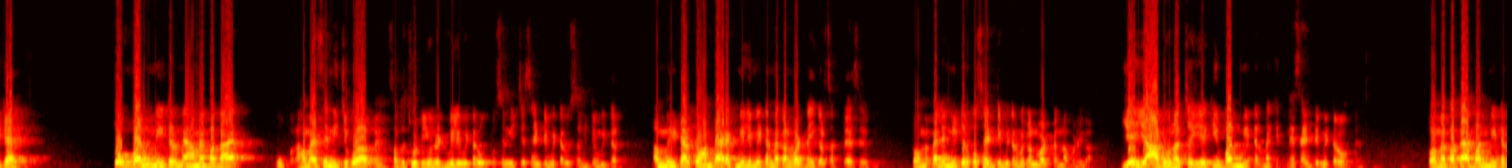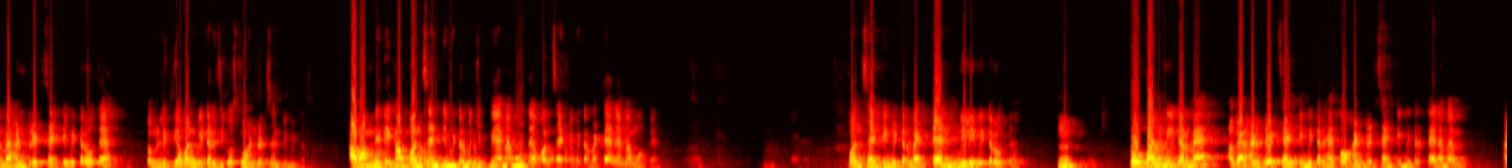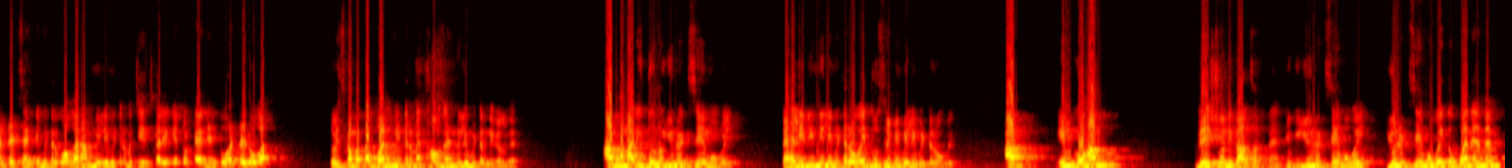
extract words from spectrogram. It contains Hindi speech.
ठीक है? तो वन मीटर में हमें पता है हम ऐसे नीचे को आते हैं। सबसे छोटी यूनिट मिलीमीटर ऊपर से नीचे सेंटीमीटर उससे नीचे मीटर अब मीटर को हम डायरेक्ट मिलीमीटर में कन्वर्ट नहीं कर सकते ऐसे भी। तो हमें पहले मीटर को सेंटीमीटर में कन्वर्ट करना पड़ेगा। ये याद होना चाहिए कि वन मीटर में कितने सेंटीमीटर होते हैं। तो हमें पता है वन मीटर में हंड्रेड सेंटीमीटर होते हैं। तो हमने लिख दिया one metre is to hundred centimetre अब हमने देखा वन सेंटीमीटर में कितने एम mm होते हैं? वन सेंटीमीटर में टेन एम mm होते हैं। वन सेंटीमीटर में टेन मिलीमीटर होता है। हम्म। तो वन मीटर में अगर हंड्रेड सेंटीमीटर है तो hundred centimetre ten M M. Hundred centimetre को अगर हम मिलीमीटर में चेंज करेंगे तो टेन इंटू हंड्रेड होगा। तो इसका मतलब वन मीटर में थाउज़ेंड मिलीमीटर निकल गए। अब हमारी दोनों यूनिट सेम हो गई। पहली भी मिलीमीटर हो गई, दूसरी भी मिलीमीटर हो गई। अब इनको हम रेशियो निकाल सकते हैं, क्योंकि यूनिट सेम हो गई। यूनिट सेम हो गई तो one M M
